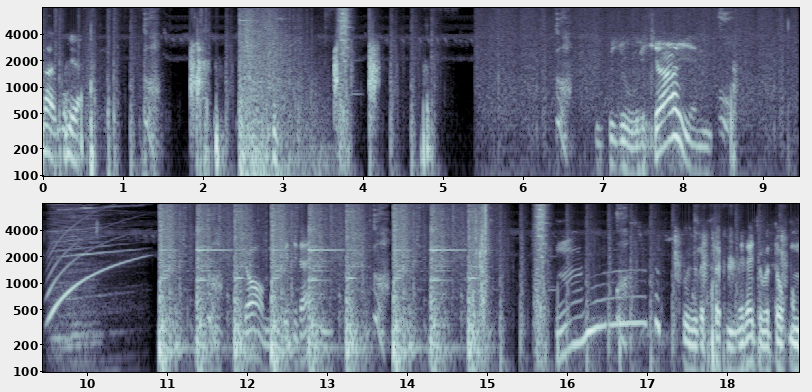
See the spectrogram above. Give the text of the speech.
ได้ปะเนี่ยไปอยู่ที่ใช่ยอมไปที่ได้อืมกูอยู่กับตึกไม่ได้จะมาตกมึง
